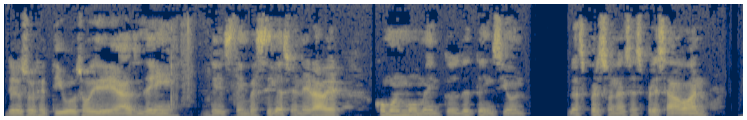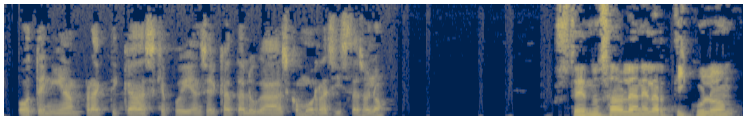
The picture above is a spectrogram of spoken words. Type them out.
de los objetivos o ideas de, esta investigación era ver cómo en momentos de tensión las personas expresaban o tenían prácticas que podían ser catalogadas como racistas o no. Usted nos habla en el artículo,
